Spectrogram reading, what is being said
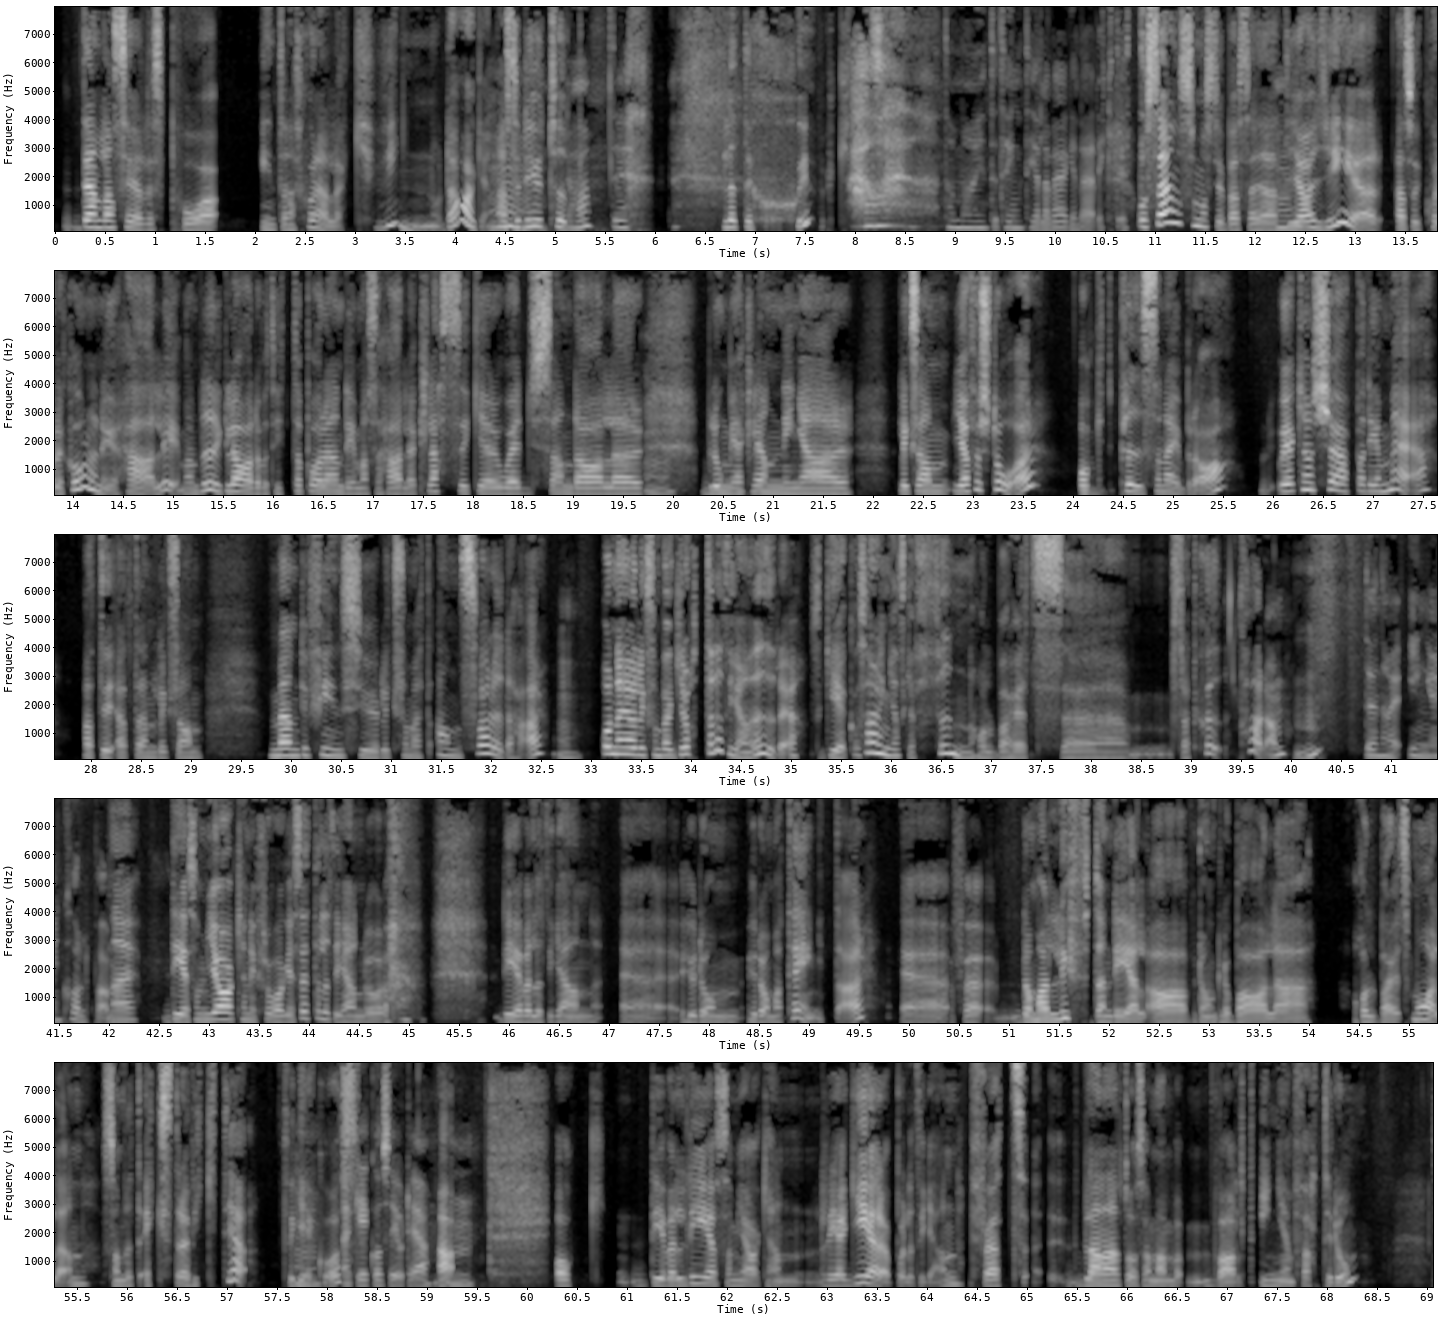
den lanserades på internationella kvinnodagen. Alltså det är ju typ Mm. Jaha, det... lite sjukt. Ja, de har inte tänkt hela vägen där riktigt. Och sen så måste jag bara säga att Mm. jag ger, alltså kollektionen är ju härlig. Man blir glad av att titta på den. Det är massa härliga klassiker, wedge-sandaler, Mm. blommiga klänningar. Liksom, jag förstår och Mm. priserna är bra. Och jag kan köpa det med. Att, det, att den liksom, men det finns ju liksom ett ansvar i det här. Mm. Och när jag liksom börjar grotta lite grann i det, så GKs har en ganska fin hållbarhetsstrategi. Eh. Har de? mm. Den har jag ingen koll på. men- Nej, det som jag kan ifrågasätta lite grann då, det är väl lite grann eh, hur, de, hur de har tänkt där. Eh, för de har lyft en del av de globala hållbarhetsmålen som lite extra viktiga för Mm. GKs. Att GKs har gjort det, ja. Ja. Mm. Och det är väl det som jag kan reagera på lite grann. För att bland annat då så har man valt ingen fattigdom,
